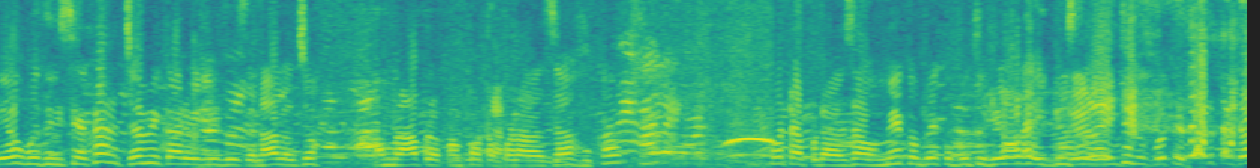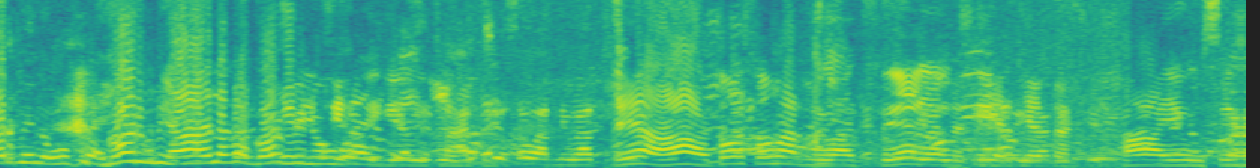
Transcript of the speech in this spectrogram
એવું બધું છે કા? જમી કાઢી લીધું છે હાલો જો. હમણાં આપણે પણ ફોટો પડાવવા જાવ કા? ફોટા પડાવવા જાહું. મેકો બેકો બધું રેડાઈ ગયું છે. ગરમી નું ગરમી હા એટલે ગરમી નું ઉભરાઈ ગયું છે. સવારની વાત એ હા તો સવારની વાત છે. હા એવું છે.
